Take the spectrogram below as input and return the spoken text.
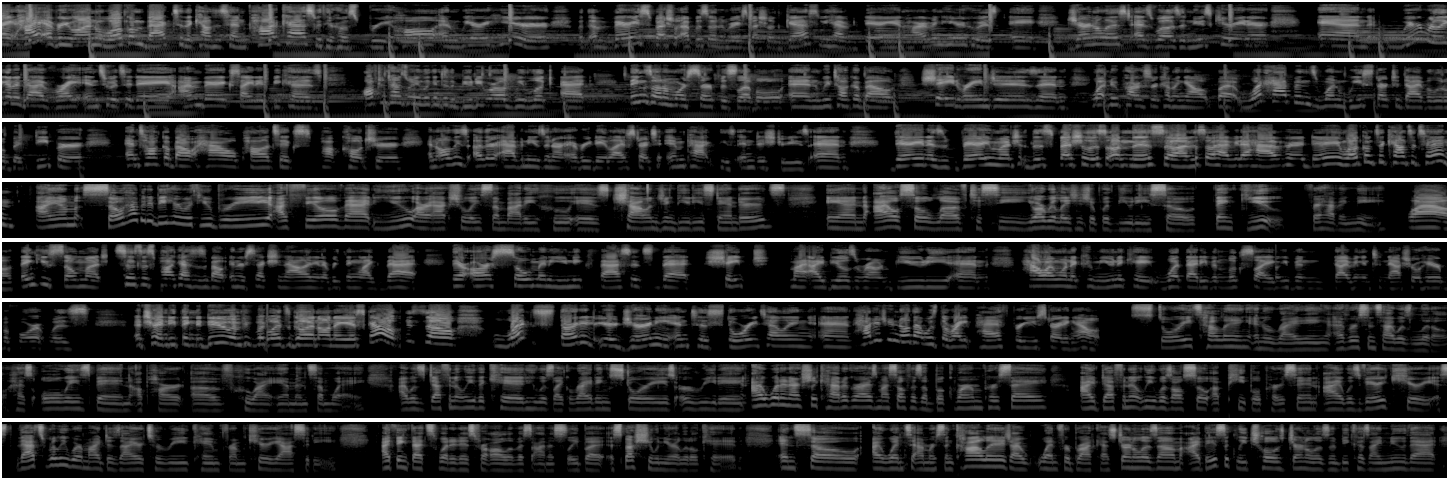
All right, hi everyone. Welcome back to the Count to 10 podcast with your host Bri Hall, and we are here with a very special episode and very special guest. We have Darian Harvin here, who is a journalist as well as a news curator, and we're really going to dive right into it today. I'm very excited because oftentimes when we look into the beauty world, we look at things on a more surface level and we talk about shade ranges and what new products are coming out. But what happens when we start to dive a little bit deeper and talk about how politics, pop culture, and all these other avenues in our everyday life start to impact these industries. And Darian is very much the specialist on this, so I'm so happy to have her. Darian, welcome to Count to 10. I am so happy to be here with you, Bri. I feel that you are actually somebody who is challenging beauty standards, and I also love to see your relationship with beauty, so thank you for having me. Wow, thank you so much. Since this podcast is about intersectionality and everything like that, there are so many unique facets that shaped my ideals around beauty and how I want to communicate what that even looks like. Even diving into natural hair before it was a trendy thing to do and people what's going on in your scalp. So, what started your journey into storytelling and how did you know that was the right path for you starting out? Storytelling and writing, ever since I was little, has always been a part of who I am in some way. I was definitely the kid who was like writing stories or reading. I wouldn't actually categorize myself as a bookworm per se. I definitely was also a people person. I was very curious. That's really where my desire to read came from curiosity. I think that's what it is for all of us, honestly, but especially when you're a little kid. And so I went to Emerson College. I went for broadcast journalism. I basically chose journalism because I knew that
